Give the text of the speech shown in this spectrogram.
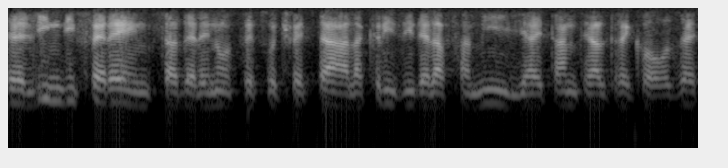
eh, l'indifferenza delle nostre società, la crisi della famiglia e tante altre cose.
